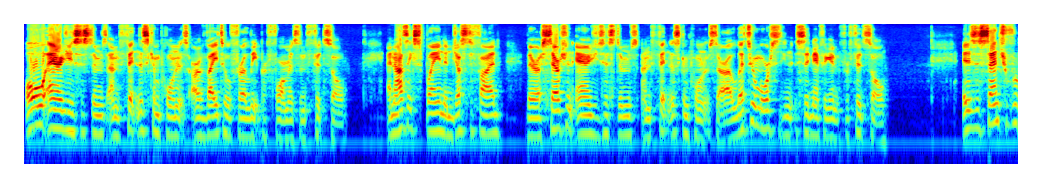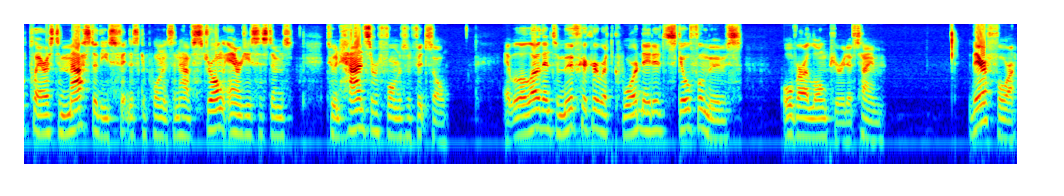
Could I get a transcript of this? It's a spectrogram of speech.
All energy systems and fitness components are vital for elite performance in futsal, and as explained and justified, there are certain energy systems and fitness components that are a little more significant for futsal. It is essential for players to master these fitness components and have strong energy systems to enhance their performance in futsal. It will allow them to move quicker with coordinated, skillful moves over a long period of time. Therefore,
